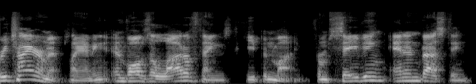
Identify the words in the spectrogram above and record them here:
Retirement planning involves a lot of things to keep in mind, from saving and investing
